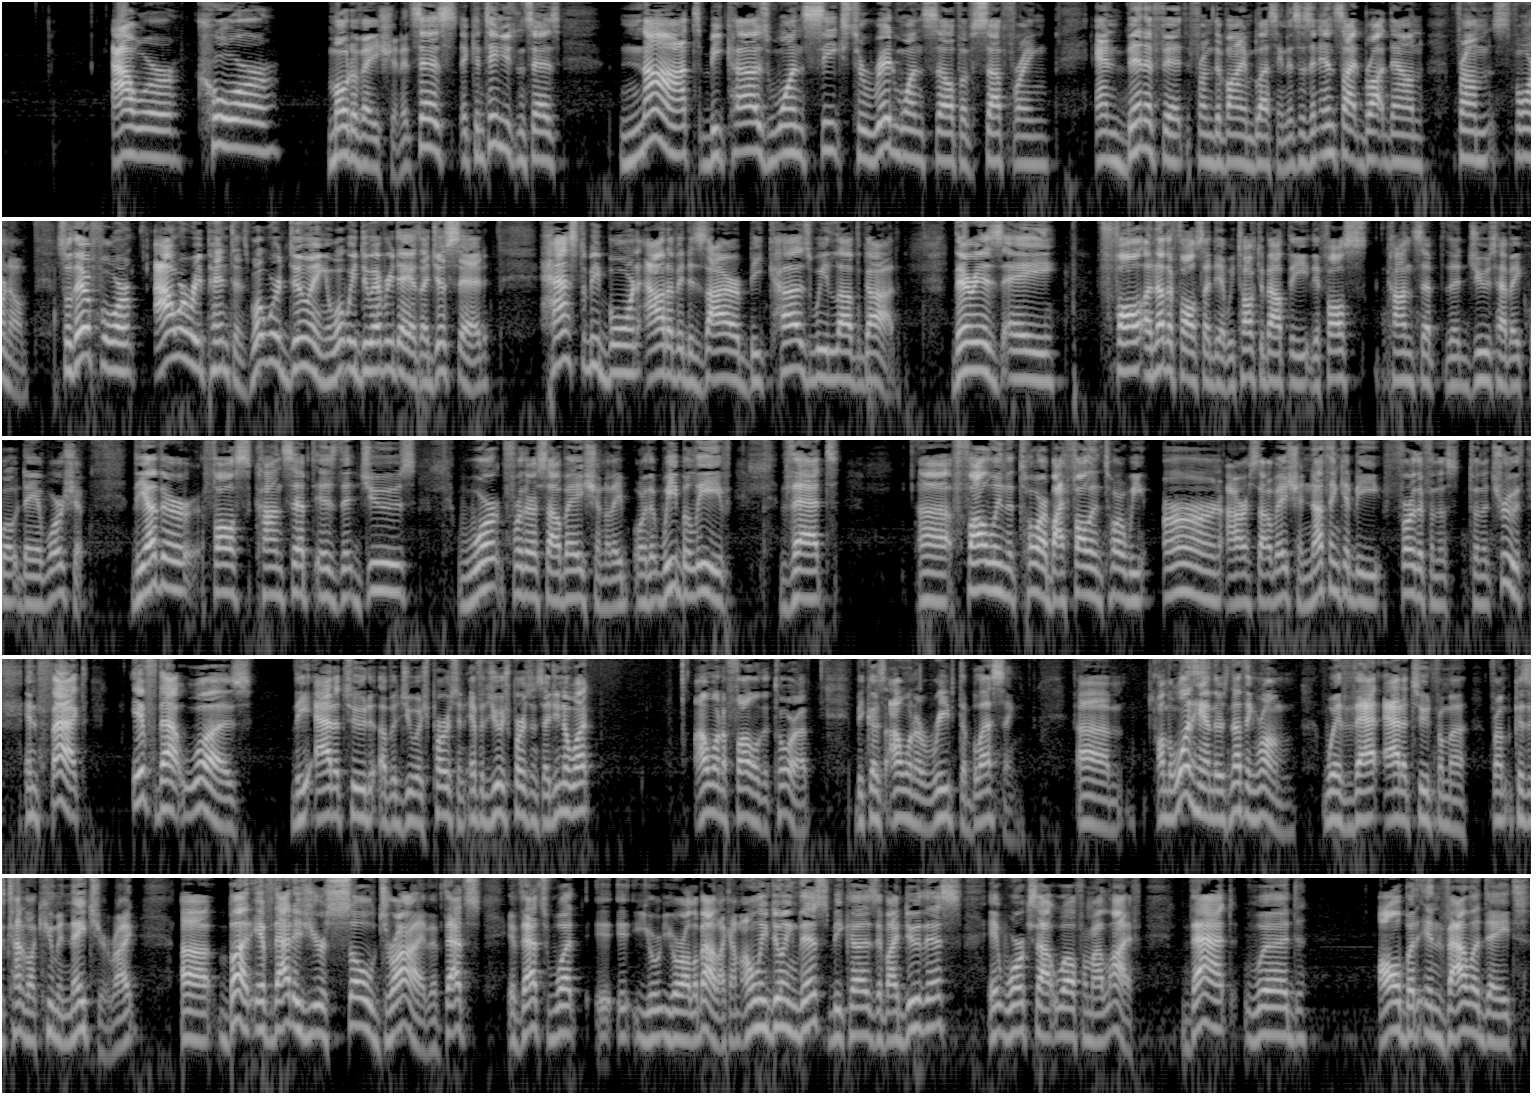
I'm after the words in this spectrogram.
our core motivation. It says, it continues and says, not because one seeks to rid oneself of suffering and benefit from divine blessing. This is an insight brought down from Sforno. So, therefore, our repentance, what we're doing and what we do every day, as I just said, has to be born out of a desire because we love God. There is a fall, another false idea. We talked about the, the false concept that Jews have a quote day of worship. The other false concept is that Jews work for their salvation, or, they, or that we believe that uh, following the Torah, by following the Torah, we earn our salvation. Nothing could be further from the, from the truth. In fact, if that was the attitude of a Jewish person, if a Jewish person said, you know what, I want to follow the Torah because I want to reap the blessing. Um, on the one hand, there's nothing wrong with that attitude from a from because it's kind of like human nature, right? Uh, but if that is your sole drive, if that's if that's what it, it, you're you're all about, like I'm only doing this because if I do this, it works out well for my life. That would all but invalidate,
